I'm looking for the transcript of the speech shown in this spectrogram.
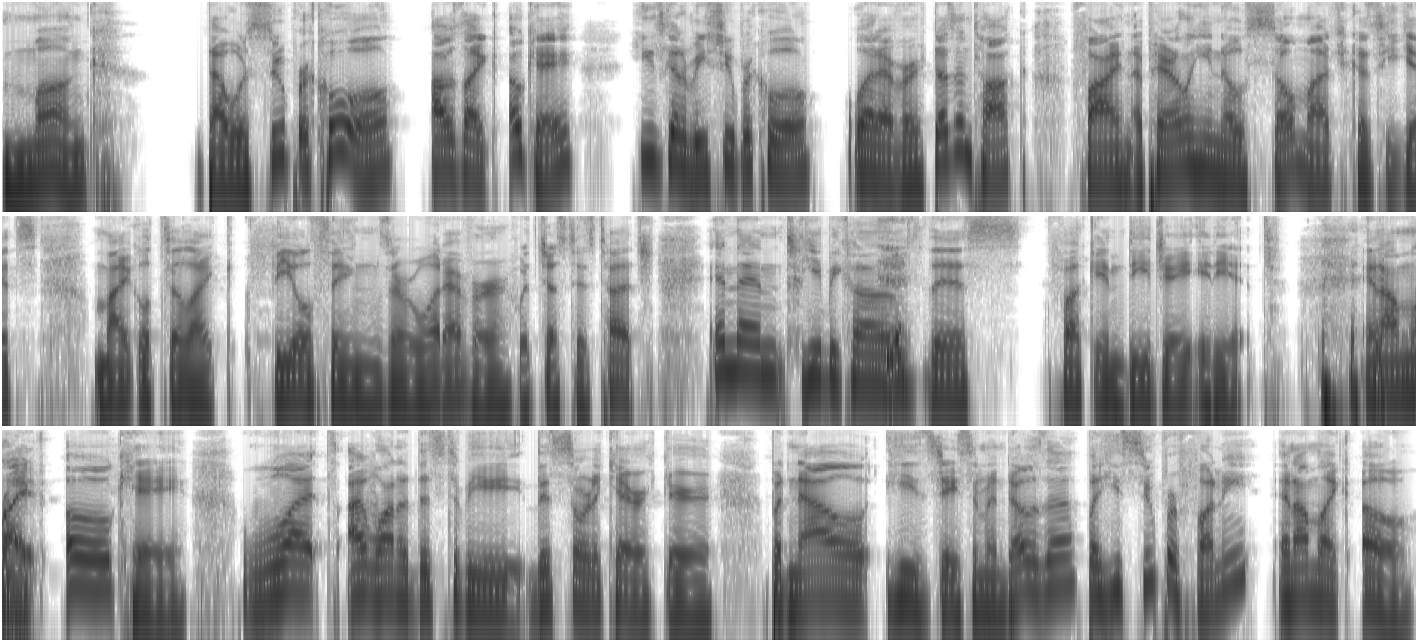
monk that was super cool, I was like, okay, he's gonna be super cool. Whatever. Doesn't talk. Fine. Apparently, he knows so much because he gets Michael to like feel things or whatever with just his touch. And then he becomes this fucking DJ idiot. And I'm Right. like, okay, what? I wanted this to be this sort of character, but now he's Jason Mendoza, but he's super funny. And I'm like, oh,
